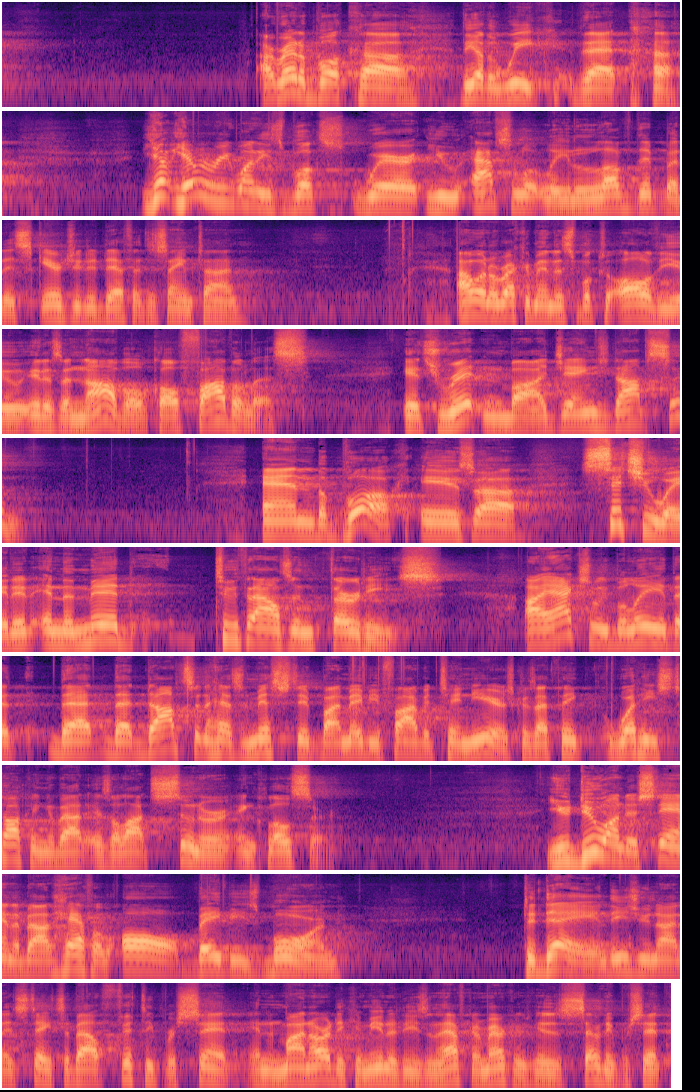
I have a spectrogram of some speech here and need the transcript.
I read a book uh, the other week that. Uh, you, you ever read one of these books where you absolutely loved it, but it scared you to death at the same time? I want to recommend this book to all of you. It is a novel called Fatherless. It's written by James Dobson. And the book is uh, situated in the mid 2030s. I actually believe that, that, that Dobson has missed it by maybe five or 10 years because I think what he's talking about is a lot sooner and closer. You do understand about half of all babies born today in these United States, about 50%, and in minority communities and African American communities, 70%,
